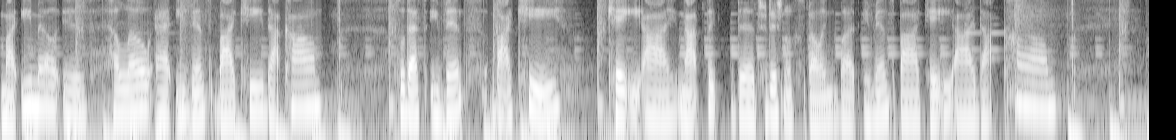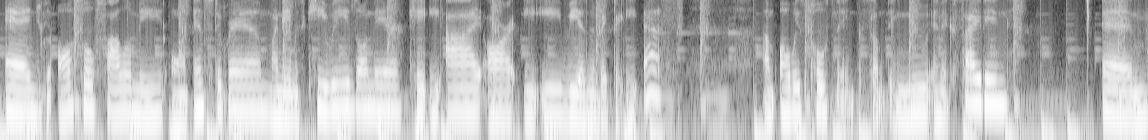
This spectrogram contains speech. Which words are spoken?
My email is hello at eventsbykei.com. So that's events by key, K E I, not the, the traditional spelling, but events by kei.com. And you can also follow me on Instagram. My name is Kei Reeves on there, K E I R E E V as in Victor E S. I'm always posting something new and exciting. And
